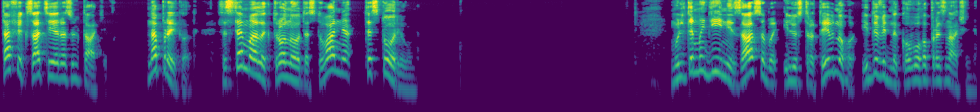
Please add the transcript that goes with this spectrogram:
та фіксації результатів. Наприклад, система електронного тестування Тесторіум. Мультимедійні засоби ілюстративного і довідникового призначення.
